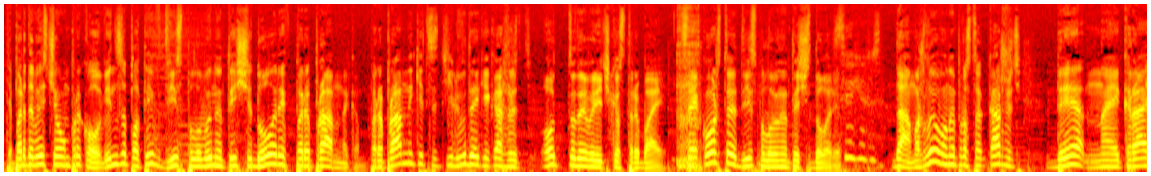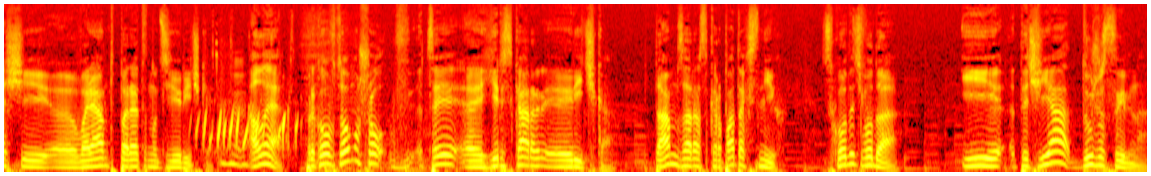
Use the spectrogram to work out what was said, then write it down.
Тепер дивись, в чому прикол. Він заплатив 2,5 тисячі доларів переправникам. Переправники це ті люди, які кажуть, от туди в річку стрибай. Це коштує 2,5 тисячі доларів. Серйозно. Да, можливо, вони просто кажуть, де найкращий е, варіант перетину цієї річки. Але прикол в тому, що в- це е, гірська е, річка. Там зараз в Карпатах сніг, сходить вода, і течія дуже сильна,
